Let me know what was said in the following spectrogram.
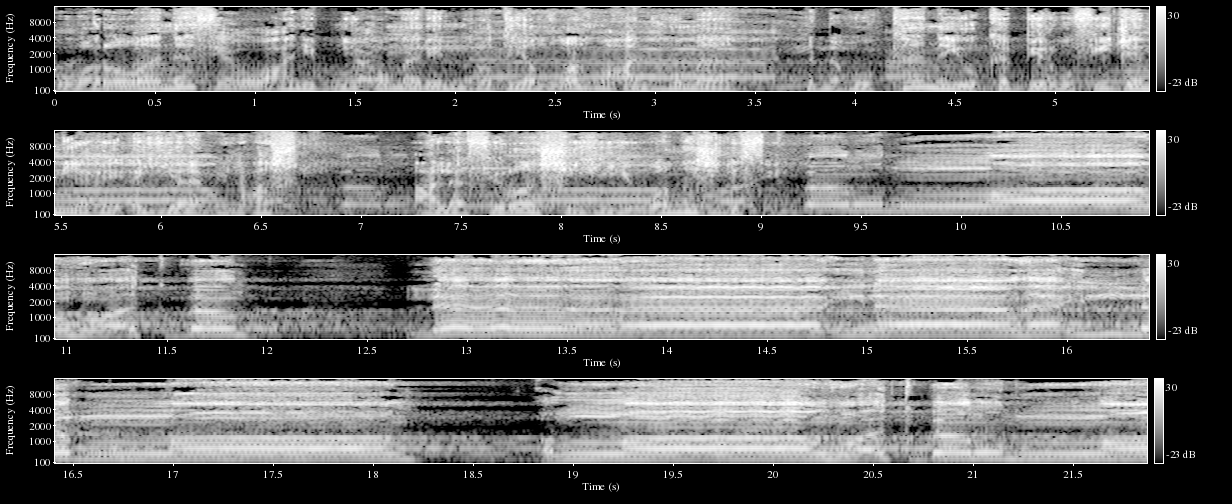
وروى نافع عن ابن عمر رضي الله عنهما أنه كان يكبر في جميع أيام العشر على فراشه ومجلسه. أكبر الله أكبر. لا إله إلا الله. الله أكبر الله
